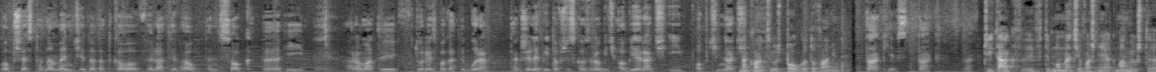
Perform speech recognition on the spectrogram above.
bo przez to nam będzie dodatkowo wylatywał ten sok i aromaty, w które jest bogaty burak. Także lepiej to wszystko zrobić, obierać i obcinać. na końcu, już po ugotowaniu. Tak jest, tak, tak. Czyli tak, w, w tym momencie właśnie jak mamy już te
